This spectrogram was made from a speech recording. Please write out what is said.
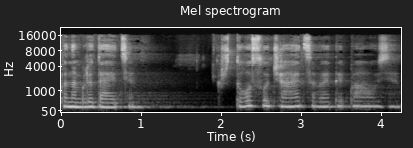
Понаблюдайте, что случается в этой паузе.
